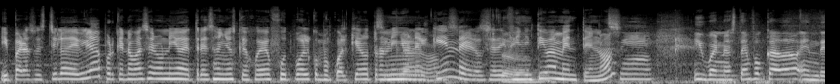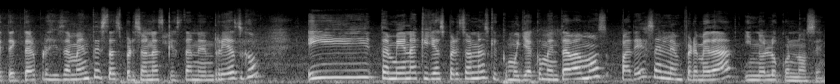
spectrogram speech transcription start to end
y para su estilo de vida, porque no va a ser un niño de tres años que juegue fútbol como cualquier otro niño en el kinder, o sea, definitivamente, ¿no? Sí, y bueno, está enfocado en detectar precisamente estas personas que están en riesgo y también aquellas personas que, como ya comentábamos, padecen la enfermedad y no lo conocen.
